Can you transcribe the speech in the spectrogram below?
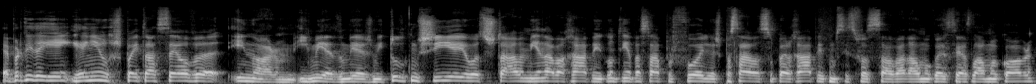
A partir daí ganhei um respeito à selva enorme e medo mesmo. E tudo que mexia eu assustava-me e andava rápido. Quando tinha passado por folhas, passava super rápido, como se isso fosse salvar de alguma coisa, se tivesse lá uma cobra.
